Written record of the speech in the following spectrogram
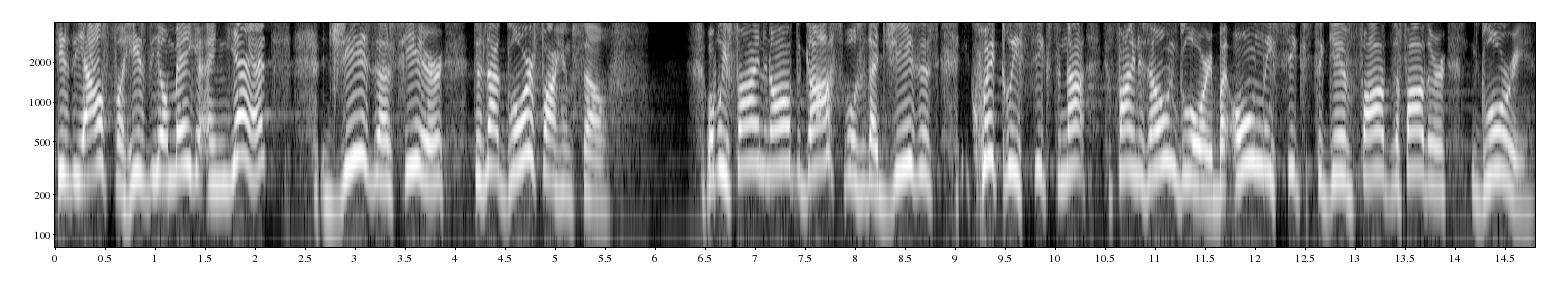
He's the Alpha. He's the Omega. And yet, Jesus here does not glorify himself. What we find in all the Gospels is that Jesus quickly seeks to not find his own glory, but only seeks to give the Father glory.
